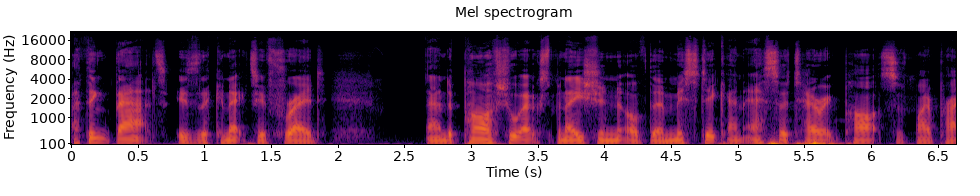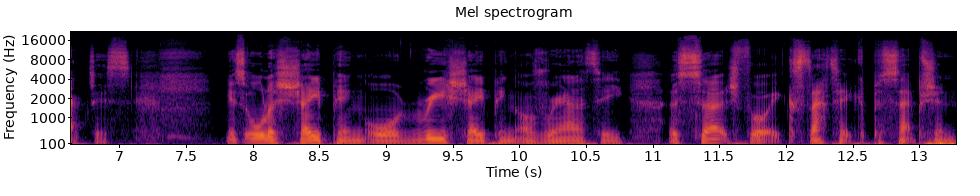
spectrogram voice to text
I think that is the connective thread and a partial explanation of the mystic and esoteric parts of my practice. It's all a shaping or reshaping of reality, a search for ecstatic perception.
